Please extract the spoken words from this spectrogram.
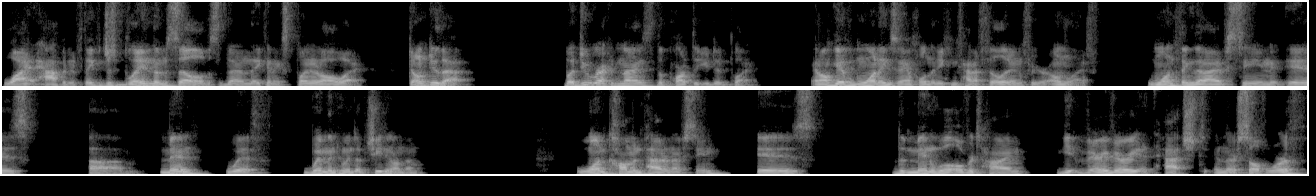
why it happened. If they could just blame themselves, then they can explain it all away. Don't do that. But do recognize the part that you did play. And I'll give one example and then you can kind of fill it in for your own life. One thing that I've seen is um, men with women who end up cheating on them. One common pattern I've seen is the men will over time get very, very attached in their self worth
